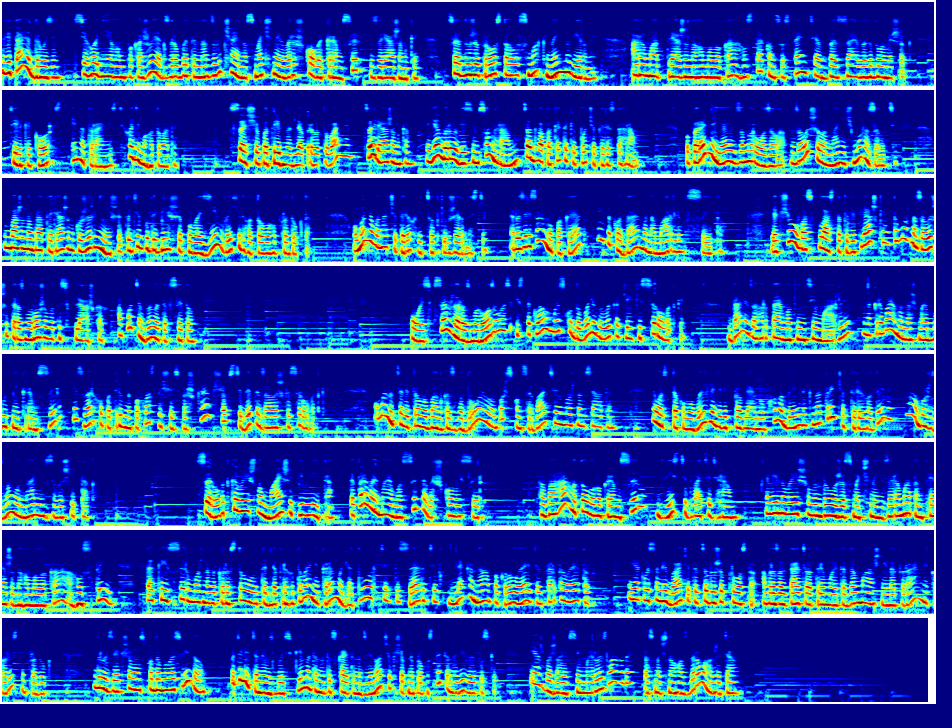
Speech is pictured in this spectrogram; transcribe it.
Вітаю, друзі! Сьогодні я вам покажу, як зробити надзвичайно смачний вершковий крем-сир з ряжанки. Це дуже просто, але смак неймовірний. Аромат пряженого молока, густа консистенція без зайвих домішок, тільки користь і натуральність. Ходімо готувати. Все, що потрібно для приготування, це ряжанка. Я беру 800 грам, це два пакетики по 400 грам. Попередньо я їх заморозила, залишила на ніч в морозилці. Бажано брати ряженку жирніше, тоді буде більше по вазі вихід готового продукту. У мене вона 4% жирності. Розрізаємо пакет і викладаємо на марлю сито. Якщо у вас пластикові пляшки, то можна залишити розморожуватись в пляшках, а потім вилити в сито. Ось все вже розморозилось і стекла в миску доволі велика кількість сироватки. Далі загортаємо кінці марлі, накриваємо наш майбутній крем-сир і зверху потрібно покласти щось важке, щоб стідити залишки сироватки. У мене це літрова банка з водою або ж з консервацією можна взяти. І ось в такому вигляді відправляємо в холодильник на 3-4 години, ну або ж знову на ніч залишіть так. Сироватки вийшло майже пів літра. Тепер виймаємо сита вершковий сир. Вага готового крем-сиру 220 грам. Він вийшов дуже смачний, з ароматом пряженого молока, густий. Такий сир можна використовувати для приготування крему для тортів, десертів, для канапок, рулетів, тарталеток. Як ви самі бачите, це дуже просто, а в результаті отримуєте домашній натуральний корисний продукт. Друзі, якщо вам сподобалось відео, поділіться ним з близькими та натискайте на дзвіночок, щоб не пропустити нові випуски. Я ж бажаю всім миру і злагоди та смачного здорового життя!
